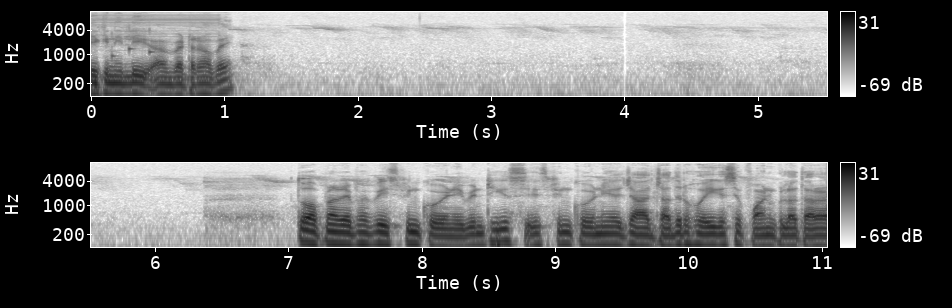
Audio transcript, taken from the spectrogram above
দেখে নিলে বেটার হবে। তো আপনারা এভাবে স্পিন করে নেবেন, ঠিক আছে? স্পিন করে নিয়ে যা, যাদের হয়ে গেছে পয়েন্টগুলো তারা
